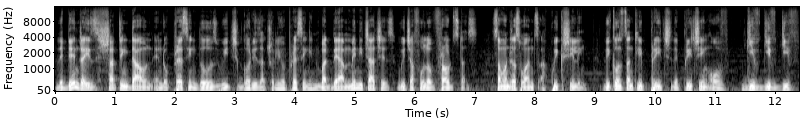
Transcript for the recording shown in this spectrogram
the danger is shutting down and oppressing those which God is actually oppressing in. But there are many churches which are full of fraudsters. Someone just wants a quick shilling. They constantly preach the preaching of give, give, give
